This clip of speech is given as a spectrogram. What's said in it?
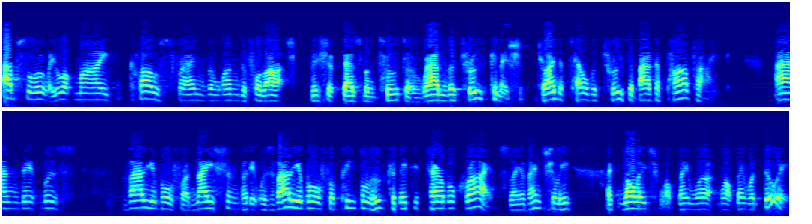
Absolutely. Look, my close friend, the wonderful Archbishop Desmond Tutu, ran the Truth Commission, trying to tell the truth about apartheid. And it was valuable for a nation, but it was valuable for people who'd committed terrible crimes. They eventually acknowledged what they were, what they were doing.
